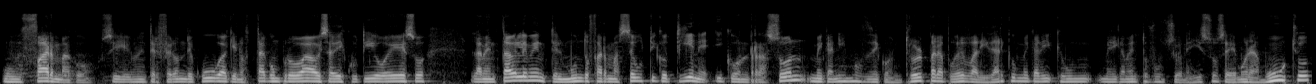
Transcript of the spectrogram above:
un fármaco, sí, un interferón de Cuba que no está comprobado y se ha discutido eso. Lamentablemente el mundo farmacéutico tiene, y con razón, mecanismos de control para poder validar que un, que un medicamento funcione. Y eso se demora mucho,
